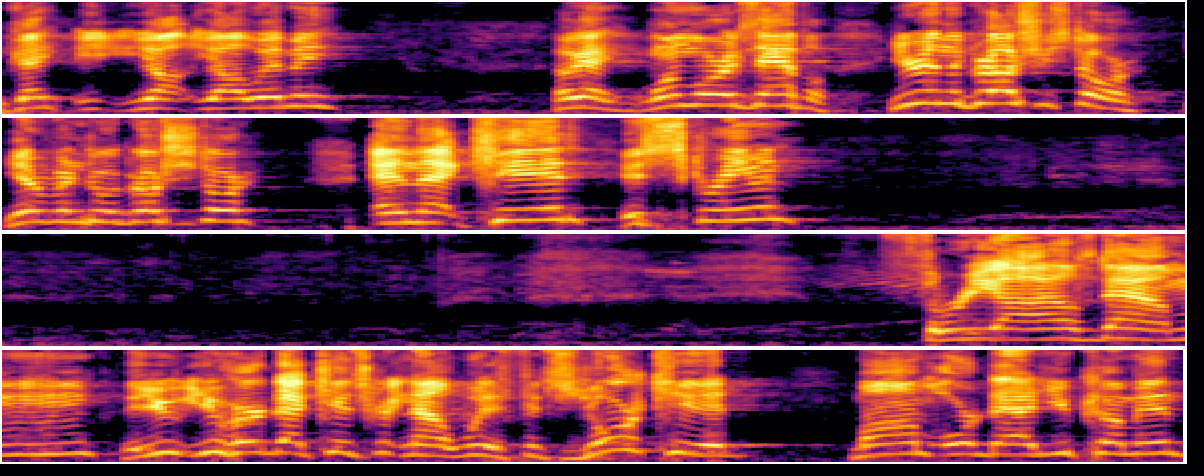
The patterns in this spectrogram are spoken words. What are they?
Okay? Y- y'all, y'all with me? Okay, one more example. You're in the grocery store. You ever been to a grocery store? And that kid is screaming? Three aisles down. Mm-hmm. You, you heard that kid scream. Now, if it's your kid, mom or dad, you come in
